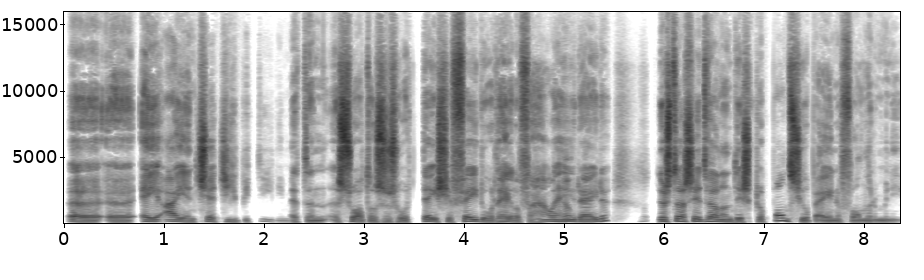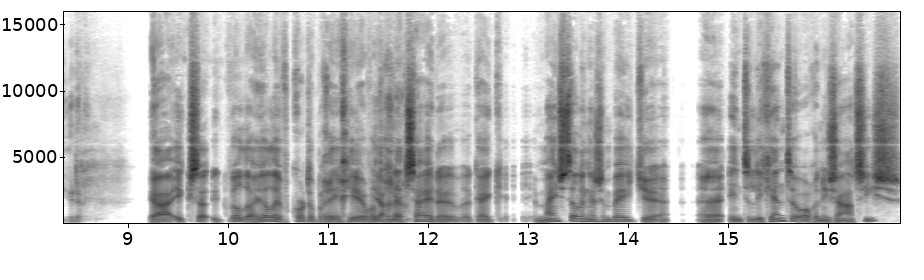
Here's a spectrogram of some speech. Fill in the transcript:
eh, eh, AI en ChatGPT die met een, soort als een soort TCV door het hele verhaal heen Ja. rijden. Dus daar zit wel een discrepantie op een of andere manier. Ja, ik, ik wil daar heel even kort op reageren wat Ja, we graag. net zeiden. Kijk, mijn stelling is een beetje, intelligente organisaties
